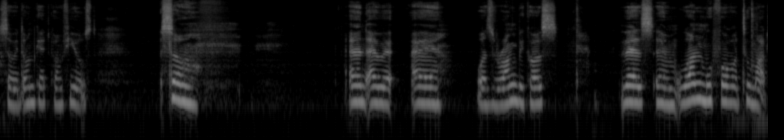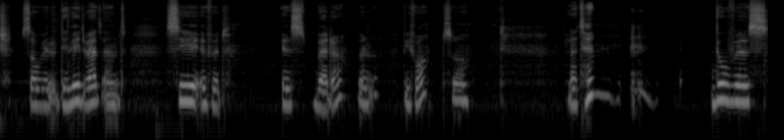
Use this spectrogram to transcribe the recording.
So we don't get confused. So, and I, I was wrong because there's um, one move forward too much. So we'll delete that and see if it is better than before. So let him do this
